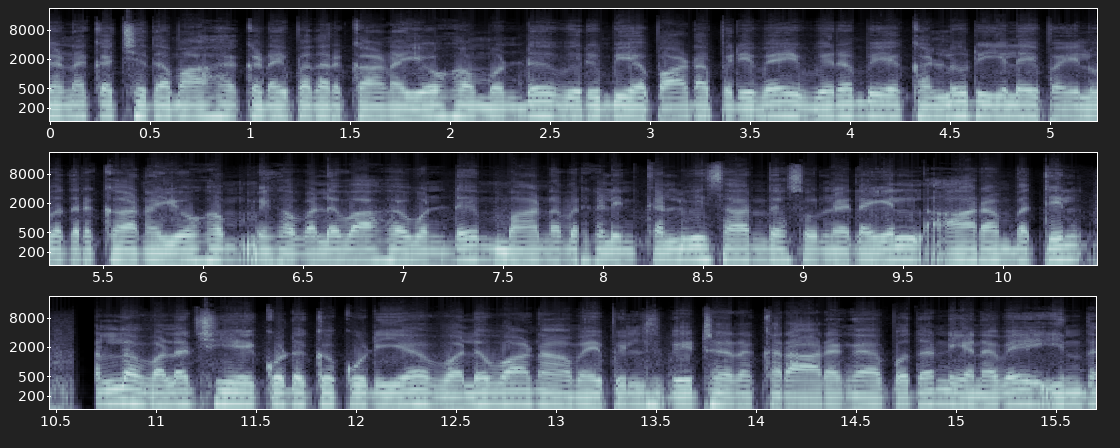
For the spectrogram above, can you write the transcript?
கனகச்சிதமாக கிடைப்பதற்கான யோகம் உண்டு. விரும்பிய பாடப்பிரிவை விரும்பிய கல்லூரியிலே பயில்வதற்கான யோகம் மிக வலுவாக உண்டு. மாணவர்களின் கல்வி சார்ந்த சூழ்நிலையில் ஆரம்பத்தில் நல்ல வளர்ச்சியை கொடுக்கக்கூடிய வலுவான அமைப்பில் வீற்றிருக்கிறாருங்க புதன். எனவே இந்த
